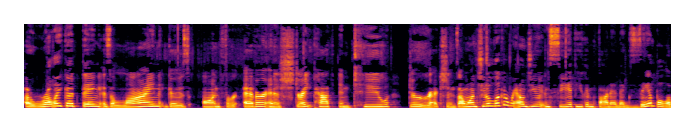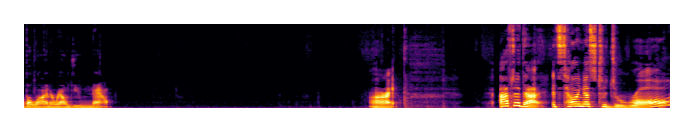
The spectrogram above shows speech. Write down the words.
a really good thing is a line goes on forever in a straight path in two directions. I want you to look around you and see if you can find an example of a line around you now. All right. After that, it's telling us to draw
